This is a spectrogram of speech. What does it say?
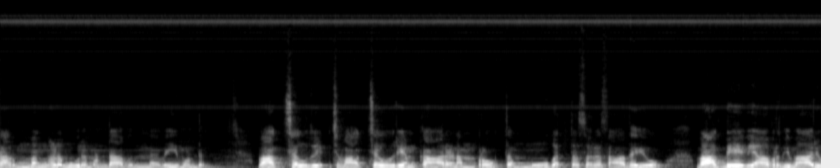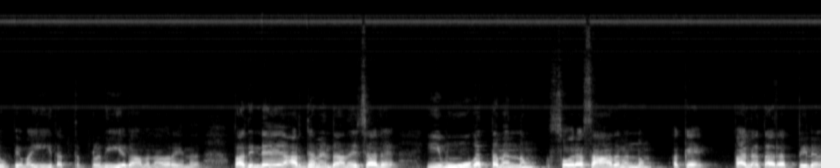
കർമ്മങ്ങൾ മൂലം ഉണ്ടാവുന്നവയുമുണ്ട് വാക്ചൗര്യ കാരണം പ്രോക്തം മൂകത്ത സ്വരസാധയോ. വാഗ്ദേവ്യാ പ്രതിമാരൂപ്യമയി തത്വപ്രതീയതാമെന്നാണ് പറയുന്നത്. അപ്പം അതിന്റെ അർത്ഥം എന്താണെന്ന് വെച്ചാൽ ഈ മൂകത്തമെന്നും സ്വരസാധമെന്നും ഒക്കെ പല തരത്തിൽ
